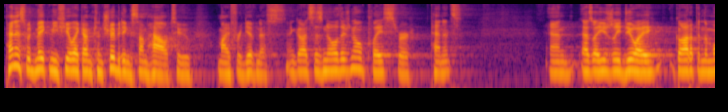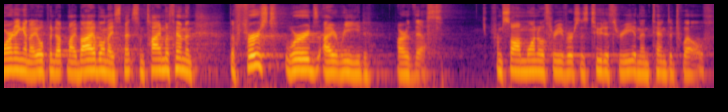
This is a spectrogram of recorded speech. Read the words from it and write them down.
Penance would make me feel like I'm contributing somehow to my forgiveness. And God says, No, there's no place for penance. And as I usually do, I got up in the morning and I opened up my Bible and I spent some time with him. And the first words I read are this from Psalm 103, verses 2 to 3, and then 10 to 12.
